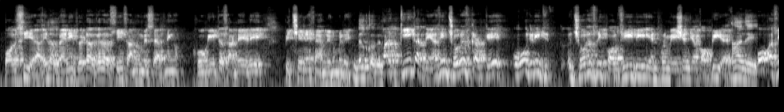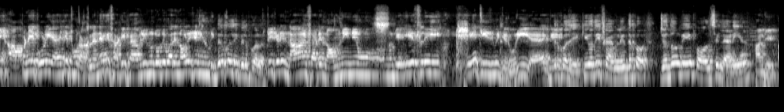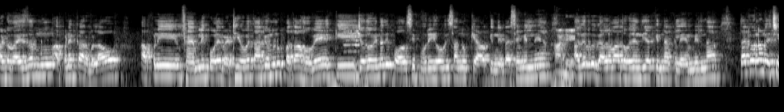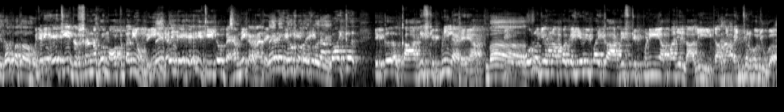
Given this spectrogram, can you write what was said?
ਪਾਲਿਸੀ ਹੈ ਇਹਦਾ ਬੈਨੀਫਿਟ ਅਗਰ ਅਸੀਂ ਸਾਨੂੰ ਮਿਸ ਹੈਪਨਿੰਗ ਹੋ ਗਈ ਤਾਂ ਸਾਡੇ ਜਿਹੜੇ ਪਿੱਛੇ ਨੇ ਫੈਮਿਲੀ ਨੂੰ ਮਿਲੇ। ਬਿਲਕੁਲ ਬਿਲਕੁਲ। ਪਰ ਕੀ ਕਰਦੇ ਆ ਅਸੀਂ ਇੰਸ਼ੋਰੈਂਸ ਕਰਕੇ ਉਹ ਜਿਹੜੀ ਇੰਸ਼ੋਰੈਂਸ ਦੀ ਪਾਲਿਸੀ ਦੀ ਇਨਫੋਰਮੇਸ਼ਨ ਜਾਂ ਕਾਪੀ ਹੈ ਹਾਂਜੀ। ਉਹ ਅਸੀਂ ਆਪਣੇ ਕੋਲ ਹੀ ਇਹੋ ਜਿਹੇ ਥੋਂ ਰੱਖ ਲੈਂਦੇ ਆ ਕਿ ਸਾਡੀ ਫੈਮਿਲੀ ਨੂੰ ਤਾਂ ਉਹਦੇ ਬਾਰੇ ਨੌਲੇਜ ਨਹੀਂ ਹੁੰਦੀ। ਬਿਲਕੁਲ ਜੀ ਬਿਲਕੁਲ। ਤੇ ਜਿਹੜੇ ਨਾਂ ਸਾਡੇ ਨੋਮਨੀ ਨੇ ਉਹ ਉਹਨਾਂ ਦੀ ਇਸ ਲਈ ਇਹ ਚੀਜ਼ ਵੀ ਜ਼ਰੂਰੀ ਹੈ ਕਿ ਬਿਲਕੁਲ ਜੀ ਕਿ ਉਹਦੀ ਫੈਮਿਲੀ ਦੇਖੋ ਜਦੋਂ ਵੀ ਪਾਲਿਸੀ ਲੈਣੀ ਆ ਹਾਂਜੀ। ਐਡਵਾਈਜ਼ਰ ਨੂੰ ਆਪਣੇ ਘਰ ਬੁਲਾਓ ਆਪਣੀ ਫੈਮਿਲੀ ਕੋਲੇ ਬੈਠੀ ਹੋਵੇ ਤਾਂ ਕਿ ਉਹਨਾਂ ਨੂੰ ਪਤਾ ਹੋਵੇ ਕਿ ਜਦੋਂ ਇਹਨਾਂ ਦੀ ਪਾਲਿਸੀ ਪੂਰੀ ਹੋਗੀ ਸਾਨੂੰ ਕਿਆ ਕਿੰਨੇ ਪੈਸੇ ਮਿਲਨੇ ਆ। ਅਗਰ ਕੋਈ ਗੱਲਬਾਤ ਹੋ ਜਾਂਦੀ ਆ ਕਿੰਨਾ ਕਲੇਮ ਮਿਲਣਾ ਤਾਂ ਕਿ ਉਹਨਾਂ ਨੂੰ ਇਸ ਚੀਜ਼ ਦਾ ਪਤਾ ਹੋਵੇ। ਜਿਹੜੀ ਇਹ ਚੀਜ਼ ਦੱਸਣ ਨਾਲ ਕੋਈ ਮੌਤ ਤਾਂ ਨਹੀਂ ਆਉਂਦੀ। ਯਾਨੀ ਇਹ ਇਹ ਚੀਜ਼ ਤੋਂ ਵਹਿਮ ਨਹੀਂ ਕਰਨਾ ਚਾਹੀਦਾ। ਨਹੀਂ, ਬਿਲਕੁਲ, ਬਿਲਕੁਲ। ਆਪਾਂ ਇੱਕ ਇੱਕ ਕਾਰ ਦੀ ਸਟਿੱਪਣੀ ਲੈ ਰਹੇ ਆ। ਉਹਨੂੰ ਜੇ ਹੁਣ ਆਪਾਂ ਕਹੀਏ ਵੀ ਭਾਈ ਕਾਰ ਦੀ ਸਟਿੱਪਣੀ ਆਪਾਂ ਜੇ ਲਾ ਲਈ ਤਾਂ ਆਪਣਾ ਪੈਂਚਰ ਹੋ ਜਾਊਗਾ।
